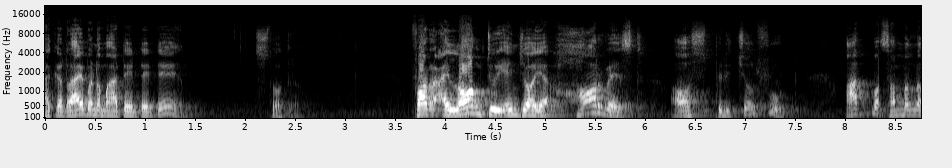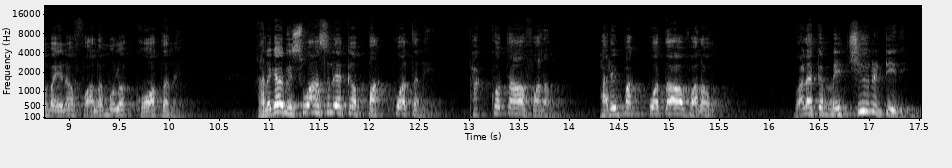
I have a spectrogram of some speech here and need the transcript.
అక్కడ రాయబడిన మాట ఏంటంటే స్తోత్రం. For I long to enjoy a harvest of spiritual fruit ఆత్మ సంబంధమైన ఫలముల కోతని. అనగా విశ్వాసుల యొక్క పక్వతని. పక్వతా ఫలం పరిపక్వతా ఫలం. వాళ్ళ యొక్క మెచ్యూరిటీని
